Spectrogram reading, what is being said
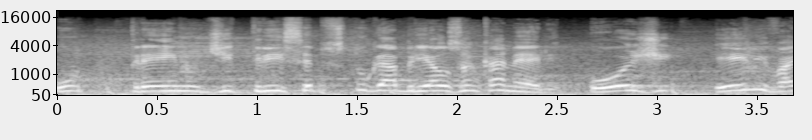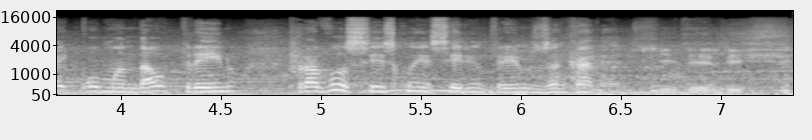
o treino de tríceps do Gabriel Zancanelli. Hoje ele vai comandar o treino para vocês conhecerem o treino do Zancanelli. Que delícia.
